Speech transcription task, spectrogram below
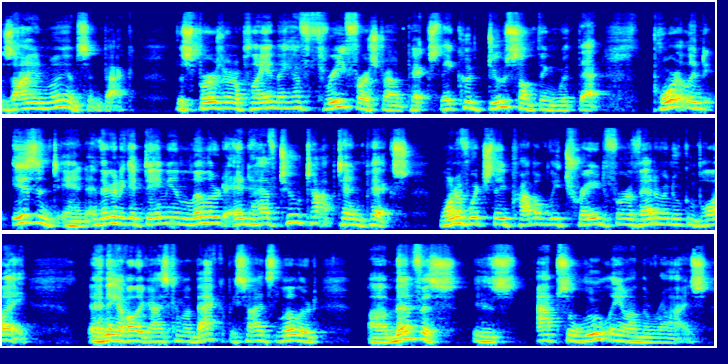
Zion Williamson back. The Spurs are in a play and they have three first round picks. They could do something with that. Portland isn't in, and they're going to get Damian Lillard and have two top 10 picks, one of which they probably trade for a veteran who can play. And they have other guys coming back besides Lillard. Uh, Memphis is absolutely on the rise.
